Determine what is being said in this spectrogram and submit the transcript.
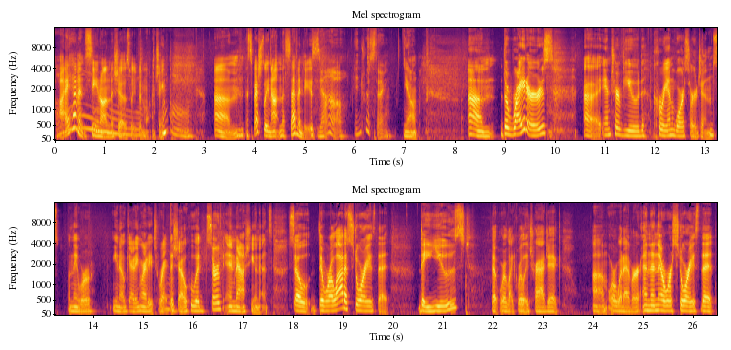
I haven't seen on the shows we've been watching. Um, especially not in the 70s. yeah, interesting. Yeah. Um, the writers uh, interviewed Korean war surgeons when they were, you know, getting ready to write the show who had served in MASH units. So there were a lot of stories that they used that were like really tragic um, or whatever. And then there were stories that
